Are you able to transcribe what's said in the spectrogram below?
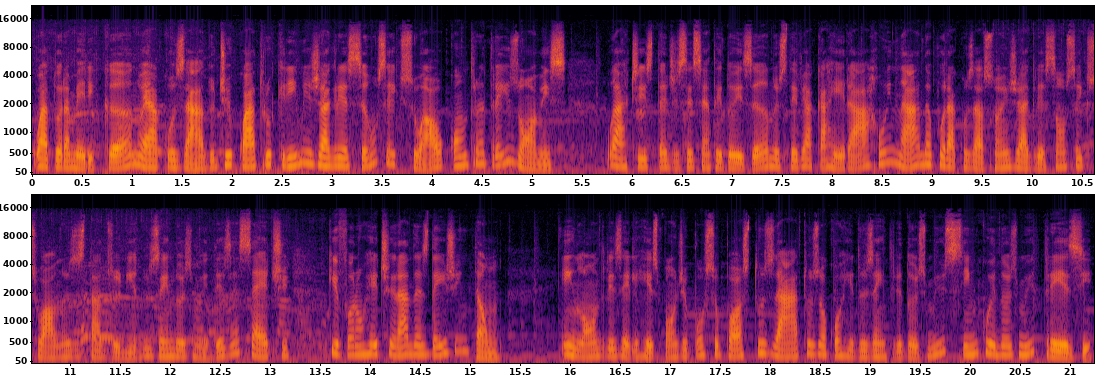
O ator americano é acusado de quatro crimes de agressão sexual contra três homens. O artista de 62 anos teve a carreira arruinada por acusações de agressão sexual nos Estados Unidos em 2017, que foram retiradas desde então. Em Londres, ele responde por supostos atos ocorridos entre 2005 e 2013.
